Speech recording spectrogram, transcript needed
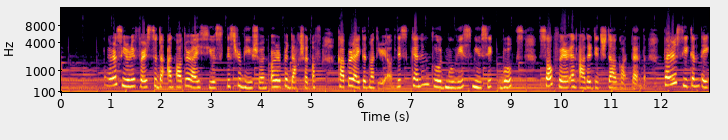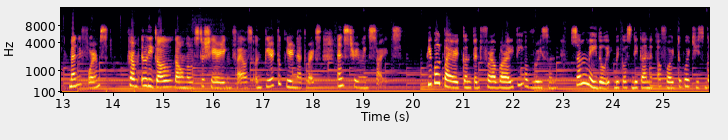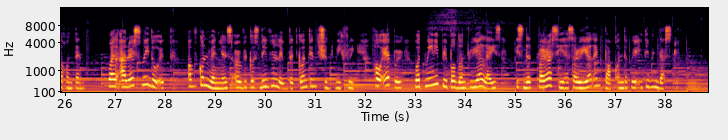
Piracy refers to the unauthorized use, distribution, or reproduction of copyrighted material. This can include movies, music, books, software, and other digital content. Piracy can take many forms, from illegal downloads to sharing files on peer-to-peer networks and streaming sites. People pirate content for a variety of reasons. Some may do it because they cannot afford to purchase the content, while others may do it of convenience or because they believe that content should be free. However, what many people don't realize is that piracy has a real impact on the creative industry.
